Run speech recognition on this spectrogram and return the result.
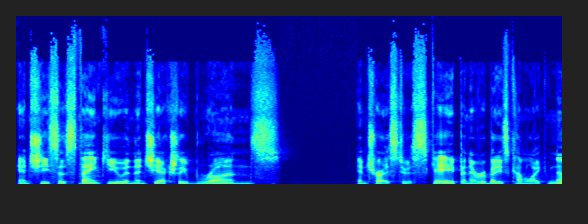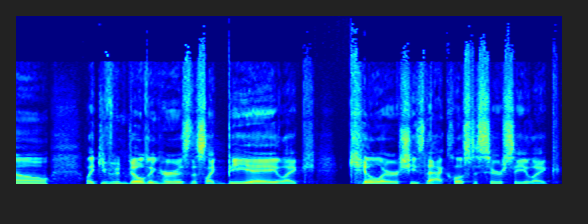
And she says, "Thank you," and then she actually runs and tries to escape, and everybody's kind of like, "No, like you've been building her as this like BA like killer. She's that close to Cersei. Like,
